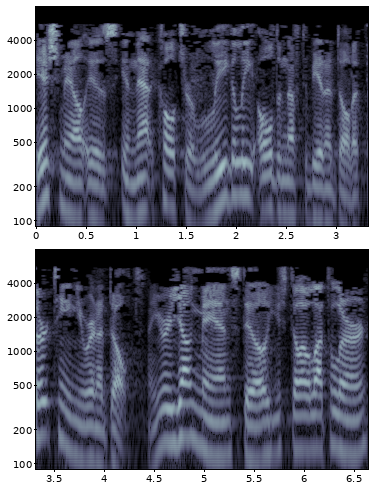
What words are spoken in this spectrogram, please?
Ishmael is, in that culture, legally old enough to be an adult. At 13, you were an adult. Now, you're a young man still. You still have a lot to learn.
